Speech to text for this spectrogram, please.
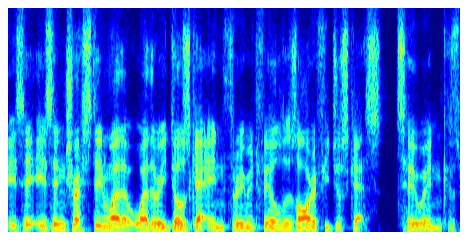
it's it's interesting whether whether he does get in three midfielders or if he just gets two in because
